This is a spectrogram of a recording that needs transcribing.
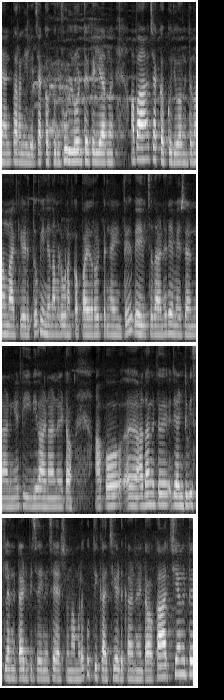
ഞാൻ പറഞ്ഞില്ലേ ചക്കക്കുരു ഫുള്ളും എടുത്തിട്ടില്ല എന്ന് അപ്പോൾ ആ ചക്കക്കുരു അങ്ങോട്ട് നന്നാക്കി എടുത്തു. പിന്നെ നമ്മുടെ ഉണക്കപ്പയറും ഇട്ടും കഴിഞ്ഞിട്ട് വേവിച്ചതാണ്. രമേശ് ചേട്ടനാണെങ്കിൽ ടി വി കാണാണ് കേട്ടോ. അപ്പോൾ അതങ്ങോട്ട് രണ്ട് വിസിലങ്ങോട്ട് അടുപ്പിച്ചതിന് ശേഷം നമ്മൾ കുത്തിക്കാച്ചി എടുക്കുകയാണ് കേട്ടോ. കാച്ചി അങ്ങോട്ട്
